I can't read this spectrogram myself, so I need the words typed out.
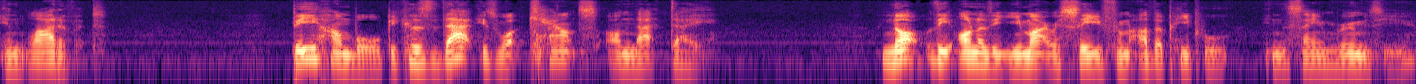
in light of it. Be humble because that is what counts on that day. Not the honor that you might receive from other people in the same room as you.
